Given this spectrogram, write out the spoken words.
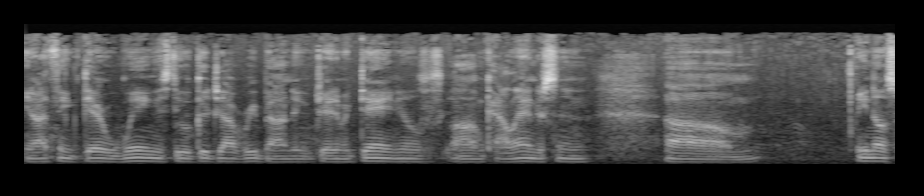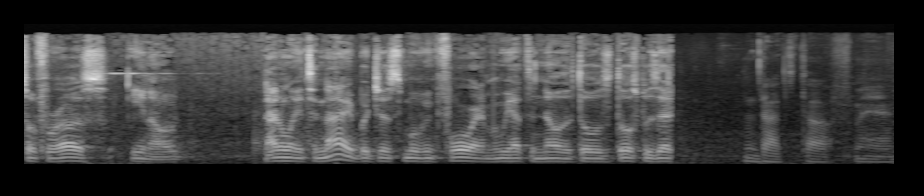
you know I think their wings do a good job rebounding. Jaden McDaniels, um, Kyle Anderson. Um, you know, so for us, you know, not only tonight but just moving forward, I mean, we have to know that those those possessions. That's tough, man.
